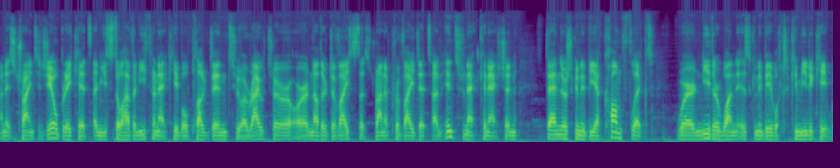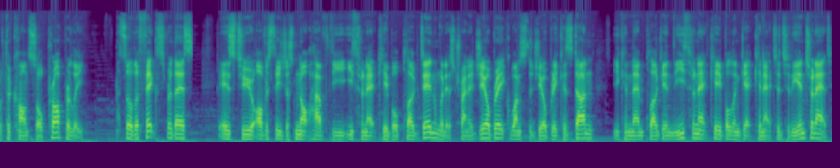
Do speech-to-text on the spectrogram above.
and it's trying to jailbreak it and you still have an ethernet cable plugged into a router or another device that's trying to provide it an internet connection, then there's going to be a conflict where neither one is going to be able to communicate with the console properly. So the fix for this is to obviously just not have the ethernet cable plugged in when it's trying to jailbreak. Once the jailbreak is done, you can then plug in the ethernet cable and get connected to the internet.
